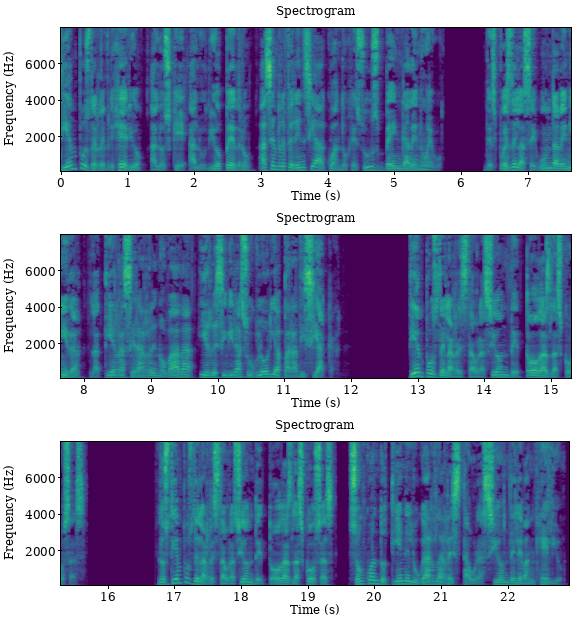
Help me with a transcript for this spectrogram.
tiempos de refrigerio a los que aludió Pedro hacen referencia a cuando Jesús venga de nuevo. Después de la segunda venida, la tierra será renovada y recibirá su gloria paradisiaca. Tiempos de la restauración de todas las cosas. Los tiempos de la restauración de todas las cosas son cuando tiene lugar la restauración del Evangelio.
